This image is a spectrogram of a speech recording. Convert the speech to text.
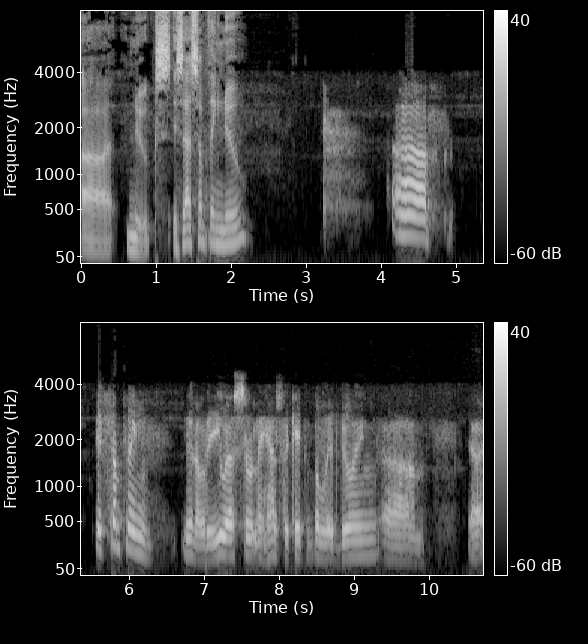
nukes is that something new? Uh, it's something you know the U.S. certainly has the capability of doing. Um, uh,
